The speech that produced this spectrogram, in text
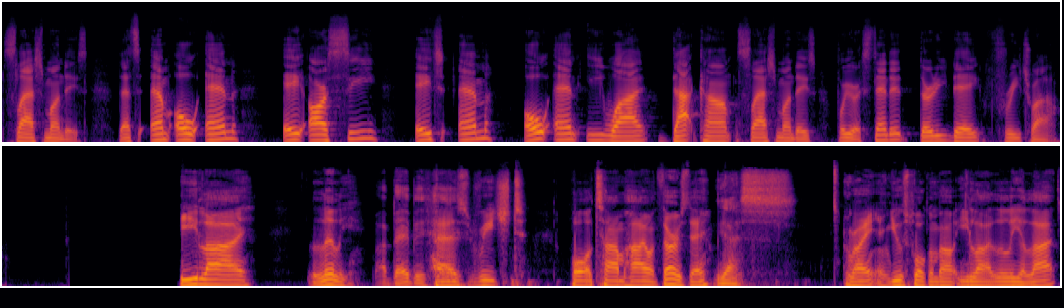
slash Mondays. That's M O N A R C H M O N E Y dot com slash Mondays for your extended 30 day free trial. Eli Lilly My baby. has reached all time high on Thursday, Yes. right? And you've spoken about Eli Lilly a lot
